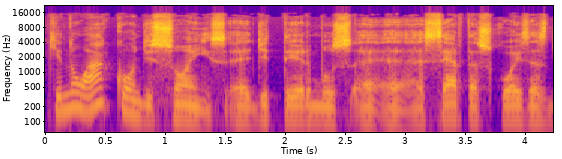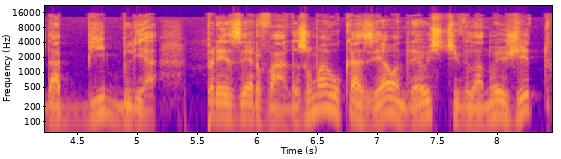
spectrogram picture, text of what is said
que não há condições é, de termos é, é, certas coisas da Bíblia preservadas. Uma ocasião, André, eu estive lá no Egito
